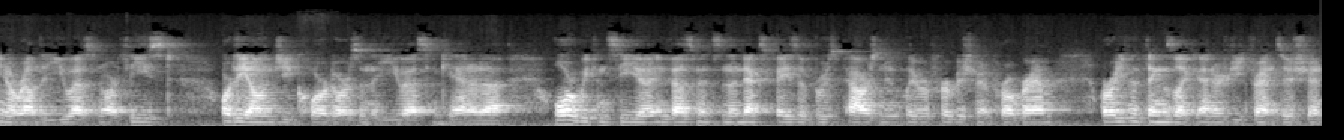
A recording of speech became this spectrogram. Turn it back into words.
you know, around the U.S. Northeast, or the LNG corridors in the U.S. and Canada, or we can see uh, investments in the next phase of Bruce Power's nuclear refurbishment program, or even things like energy transition,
